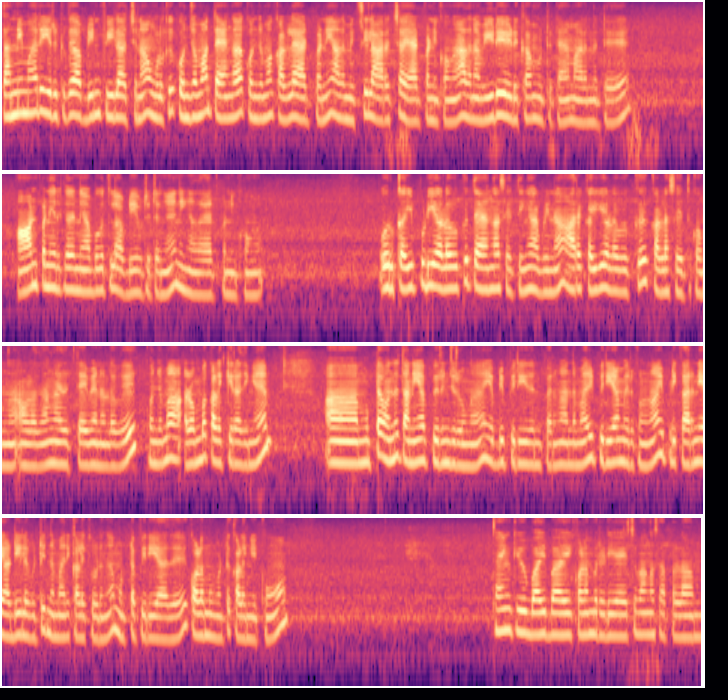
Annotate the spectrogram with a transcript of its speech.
தண்ணி மாதிரி இருக்குது அப்படின்னு ஃபீல் ஆச்சுன்னா உங்களுக்கு கொஞ்சமாக தேங்காய் கொஞ்சமாக கடலை ஆட் பண்ணி அதை மிக்சியில் அரைச்சி ஆட் பண்ணிக்கோங்க. அதை நான் வீடியோ எடுக்காமல் விட்டுட்டேன் மறந்துட்டு. ஆன் பண்ணியிருக்கிற ஞாபகத்தில் அப்படியே விட்டுட்டேங்க. நீங்கள் அதை ஆட் பண்ணிக்கோங்க. ஒரு கைப்பிடி அளவுக்கு தேங்காய் சேர்த்திங்க அப்படின்னா அரை கை அளவுக்கு கடலை சேர்த்துக்கோங்க. அவ்வளோதாங்க அதுக்கு தேவையான அளவு. கொஞ்சமாக ரொம்ப கலக்கிறாதீங்க. முட்டை வந்து தனியாக பிரிஞ்சிருங்க. எப்படி பிரியுதுன்னு பாருங்கள் அந்த மாதிரி பிரியாமல் இருக்கணும்னா இப்படி கரண்டி அடியில் விட்டு இந்த மாதிரி கலக்கி விடுங்க. முட்டை பிரியாது. குழம்பு மட்டும் கலங்கிக்கும். தேங்க்யூ பாய் பாய் குழம்பு ரெடி ஆயிடுச்சு வாங்க சாப்பிட்லாம்.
